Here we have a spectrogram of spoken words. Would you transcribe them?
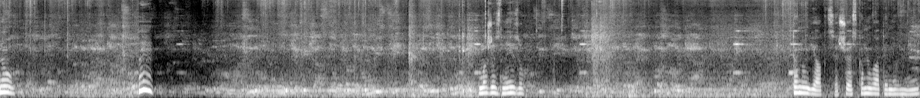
Ну. Може знизу. Та ну як це? Що я сканувати не вмію?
